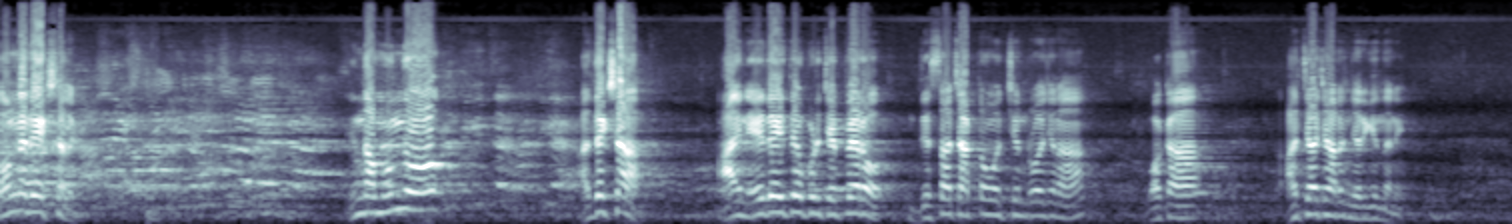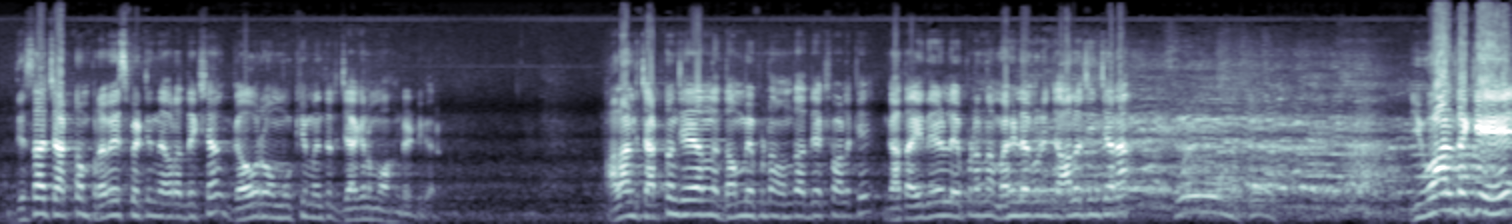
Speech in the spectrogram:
దొంగ దీక్షలకి. ఇంత ముందు అధ్యక్ష ఆయన ఏదైతే ఇప్పుడు చెప్పారో దిశ చట్టం వచ్చిన రోజున ఒక అత్యాచారం జరిగిందని. దిశ చట్టం ప్రవేశపెట్టింది ఎవరు అధ్యక్ష? గౌరవ ముఖ్యమంత్రి జగన్మోహన్ రెడ్డి గారు. అలాంటి చట్టం చేయాలనే దమ్ము ఎప్పుడైనా ఉందా అధ్యక్ష వాళ్ళకి? గత ఐదేళ్ళు ఎప్పుడన్నా మహిళల గురించి ఆలోచించారా? ఇవాళకి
